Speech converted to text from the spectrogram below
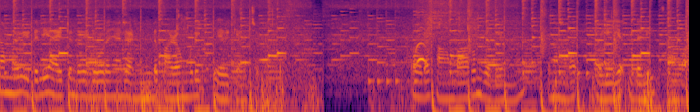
നമ്മൾ ഇഡ്ഡലി ആയിട്ടുണ്ട്. അതിന്റെ കൂടെ ഞാൻ രണ്ട് പഴവും കൂടി വേവിക്കാൻ വെച്ചിട്ടുണ്ട്. അവിടെ സാമ്പാറും റെഡിയാണ്. നമ്മുടെ വലിയ ഇഡലി സാമ്പാർ.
